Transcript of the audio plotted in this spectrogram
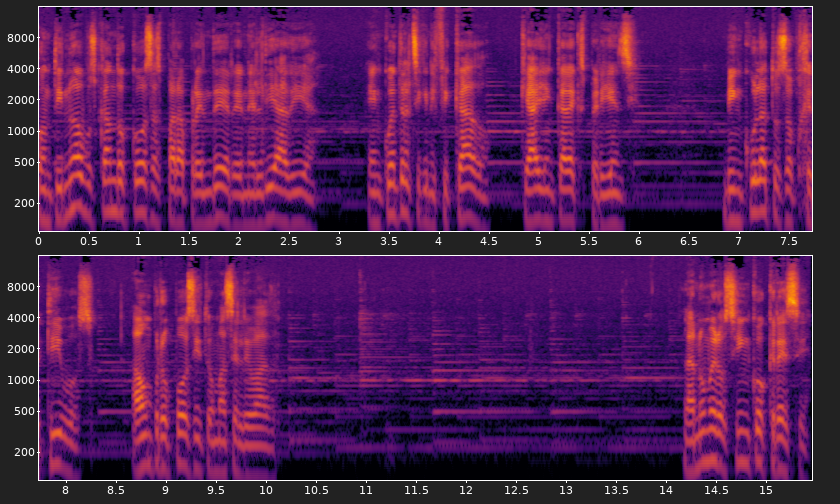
Continúa buscando cosas para aprender en el día a día. Encuentra el significado que hay en cada experiencia. Vincula tus objetivos a un propósito más elevado. La número 5 crece.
